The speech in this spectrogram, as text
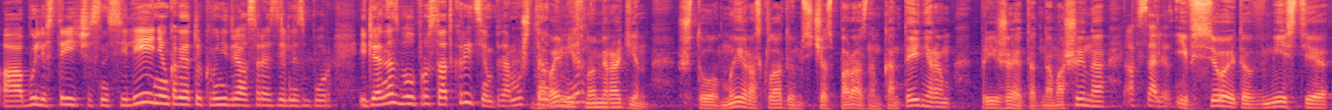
а, были встречи с населением, когда только внедрялся раздельный сбор, и для нас было просто открытием, потому что, Давай например... миф номер один, что мы раскладываем сейчас по разным контейнерам, приезжает одна машина, Абсолютно. и все это вместе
